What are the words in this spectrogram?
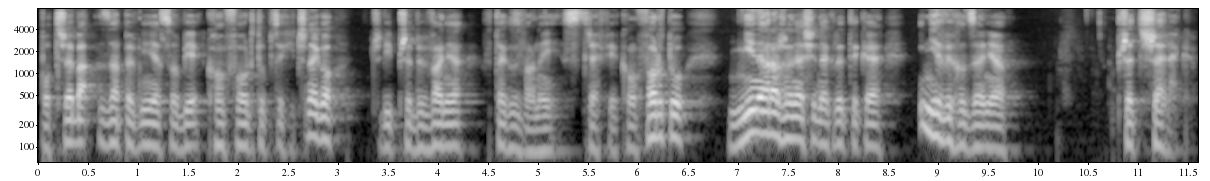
potrzeba zapewnienia sobie komfortu psychicznego, czyli przebywania w tak zwanej strefie komfortu, nie narażenia się na krytykę i nie wychodzenia przed szereg.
